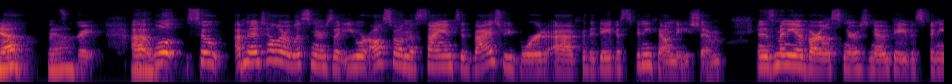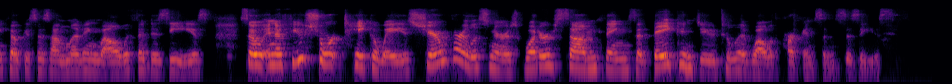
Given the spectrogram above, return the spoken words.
Yeah. That's yeah. great. Uh, well, so I'm going to tell our listeners that you are also on the Science Advisory Board uh, for the Davis Phinney Foundation. And as many of our listeners know, Davis Phinney focuses on living well with a disease. So, in a few short takeaways, share with our listeners what are some things that they can do to live well with Parkinson's disease.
